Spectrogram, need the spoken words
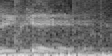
begin.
